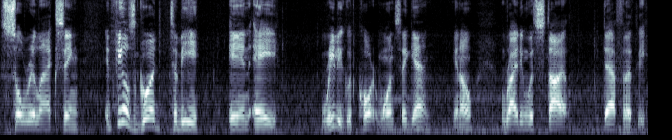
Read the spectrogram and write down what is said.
so relaxing. It feels good to be in a really good car once again, you know, riding with style, definitely.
